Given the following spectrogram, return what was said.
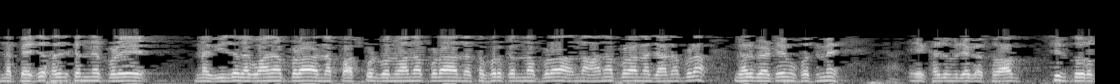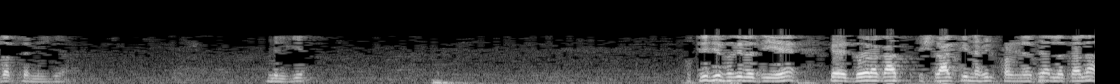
نہ پیسے خرچ کرنے پڑے، نہ ویزا لگوانا پڑا، نہ پاسپورٹ بنوانا پڑا، نہ سفر کرنا پڑا، نہ آنا پڑا، نہ جانا پڑا، گھر بیٹھے مفت میں ایک حج عمرے کا ثواب صرف دو رقط سے مل گیا۔ مل گیا۔ تیسری فضیلت یہ ہے کہ دو رکعت اشراق کی نفل پڑھنے سے اللہ تعالیٰ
